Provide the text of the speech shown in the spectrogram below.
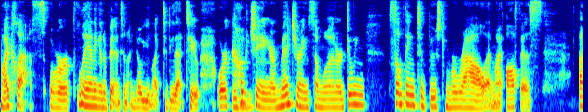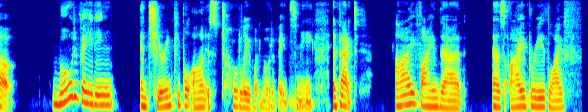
my class or planning an event. And I know you like to do that too, or mm-hmm. coaching or mentoring someone or doing something to boost morale at my office. Uh, motivating and cheering people on is totally what motivates me. In fact, I find that as I breathe life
